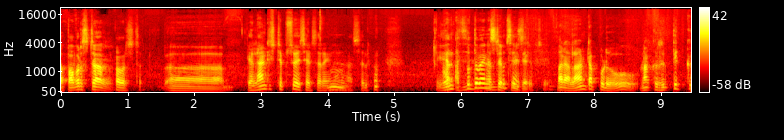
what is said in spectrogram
power star. Power star. ఎలాంటి స్టెప్స్ వేశాడు సార్ ఆయన? అసలు అద్భుతమైన స్టెప్స్ వేశారు. మరి అలాంటప్పుడు నాకు రితిక్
